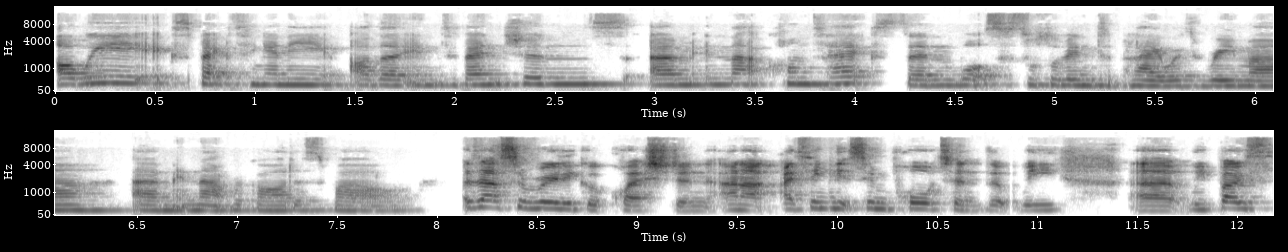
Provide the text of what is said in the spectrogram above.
are we expecting any other interventions um, in that context? And what's the sort of interplay with REMA um, in that regard as well? That's a really good question, and I, I think it's important that we uh, we both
